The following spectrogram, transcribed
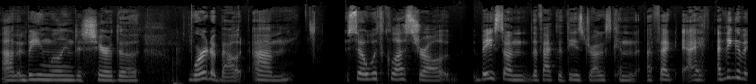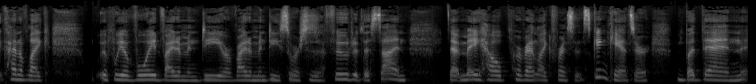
um, and being willing to share the word about. Um, so with cholesterol based on the fact that these drugs can affect I, I, think of it kind of like if we avoid vitamin d or vitamin d sources of food or the sun that may help prevent like for instance skin cancer but then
